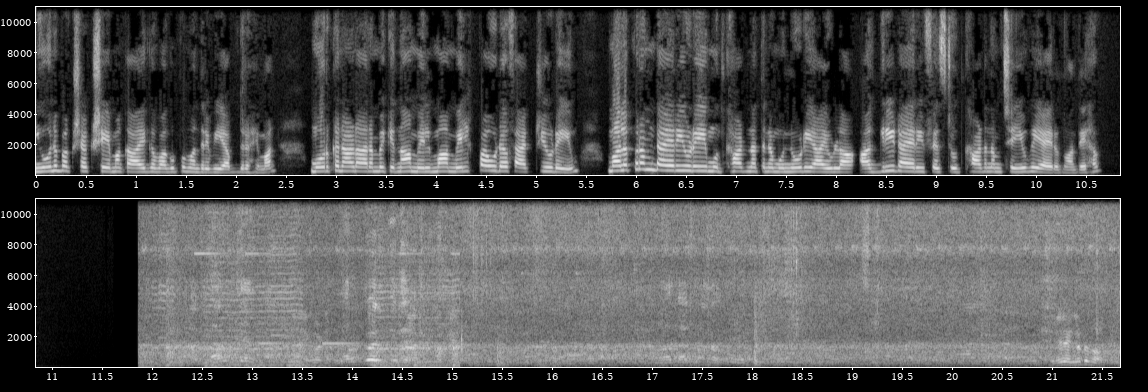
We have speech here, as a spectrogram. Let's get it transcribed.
ന്യൂനപക്ഷ ക്ഷേമ കായിക വകുപ്പ് മന്ത്രി വി അബ്ദുറഹിമാൻ മൂർക്കനാട് ആരംഭിക്കുന്ന മിൽമ മിൽക്ക് പൗഡർ ഫാക്ടറിയുടെയും മലപ്പുറം ഡയറിയുടെയും ഉദ്ഘാടനത്തിന് മുന്നോടിയായുള്ള അഗ്രി ഡയറി ഫെസ്റ്റ് ഉദ്ഘാടനം ചെയ്യുകയായിരുന്നു അദ്ദേഹം. എങ്ങോട്ട് നോക്കാം.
